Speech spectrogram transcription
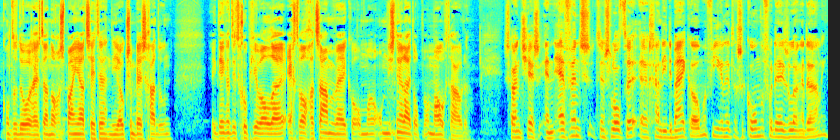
Contador heeft daar nog een Spanjaard zitten... die ook zijn best gaat doen. Ik denk dat dit groepje wel uh, echt wel gaat samenwerken... om, om die snelheid op, omhoog te houden. Sanchez en Evans, tenslotte, uh, gaan die erbij komen? 34 seconden voor deze lange daling?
